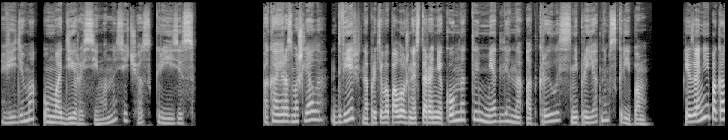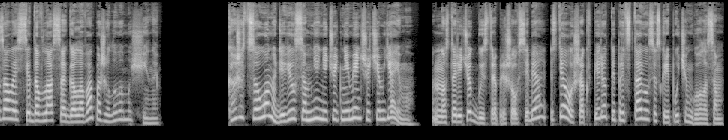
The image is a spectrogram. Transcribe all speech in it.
Видимо, у Мадира Симона сейчас кризис. Пока я размышляла, дверь на противоположной стороне комнаты медленно открылась с неприятным скрипом. И за ней показалась седовласая голова пожилого мужчины. Кажется, он удивился мне ничуть не меньше, чем я ему. Но старичок быстро пришел в себя, сделал шаг вперед и представился скрипучим голосом.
